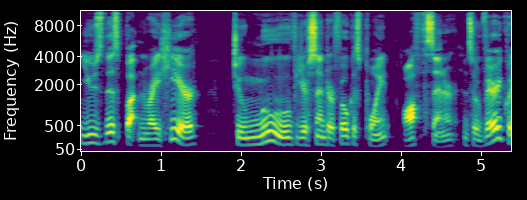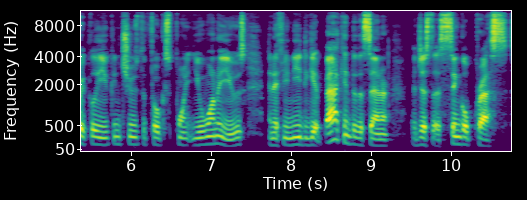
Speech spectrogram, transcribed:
use this button right here to move your center focus point off the center. And so very quickly you can choose the focus point you want to use. And if you need to get back into the center, just a single press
